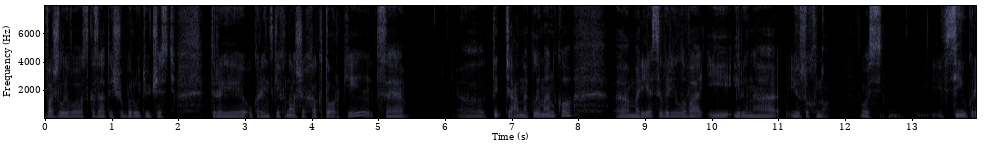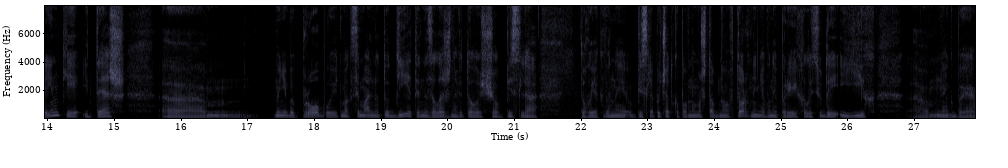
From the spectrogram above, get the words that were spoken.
важливо сказати, що беруть участь три українських наших акторки: це е, Тетяна Клименко, е, Марія Северілова і Ірина Юсухно. Ось всі українки і теж ну, ніби пробують максимально тут діяти, незалежно від того, що після того, як вони після початку повномасштабного вторгнення вони переїхали сюди, і їх якби,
